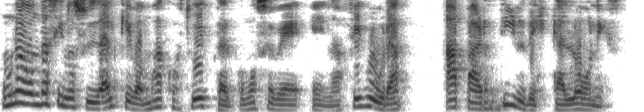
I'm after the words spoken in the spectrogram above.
Una onda sinusoidal que vamos a construir tal como se ve en la figura a partir de escalones.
